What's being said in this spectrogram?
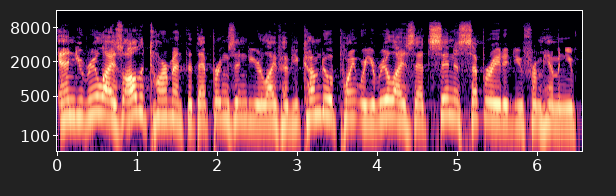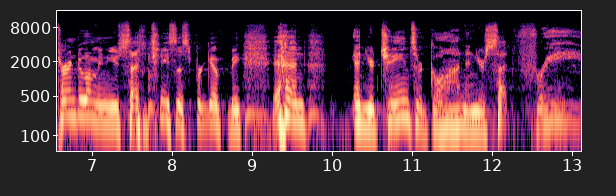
And you realize all the torment that that brings into your life, have you come to a point where you realize that sin has separated you from Him and you've turned to Him and you said, Jesus, forgive me? And, and your chains are gone and you're set free.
